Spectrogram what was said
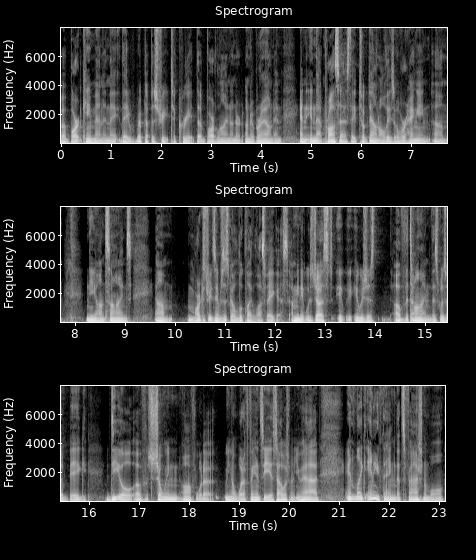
uh, BART came in, and they they ripped up the street to create the BART line under underground, and and in that process they took down all these overhanging um, neon signs. Um, Market Street, San Francisco, looked like Las Vegas. I mean, it was just it, it was just of the time. This was a big deal of showing off what a you know what a fancy establishment you had, and like anything that's fashionable,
